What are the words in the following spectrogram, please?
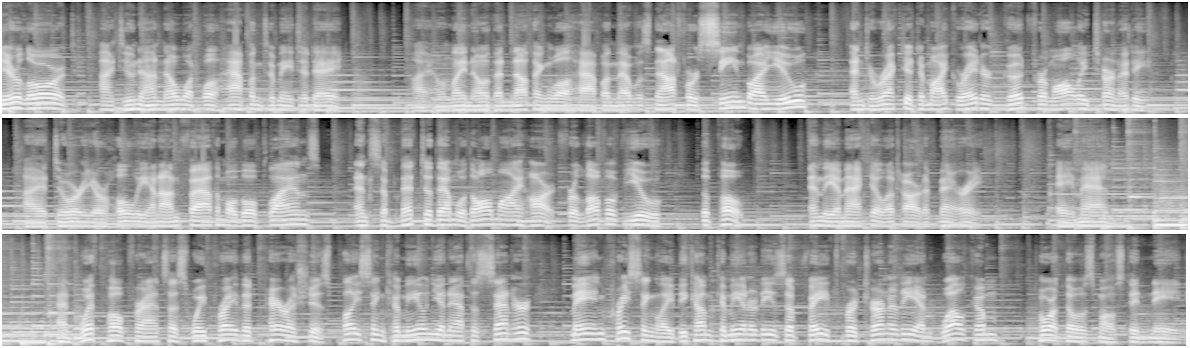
Dear Lord, I do not know what will happen to me today. I only know that nothing will happen that was not foreseen by you and directed to my greater good from all eternity. I adore your holy and unfathomable plans and submit to them with all my heart for love of you, the Pope, and the Immaculate Heart of Mary. Amen. And with Pope Francis, we pray that parishes placing communion at the center may increasingly become communities of faith, fraternity, and welcome toward those most in need.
